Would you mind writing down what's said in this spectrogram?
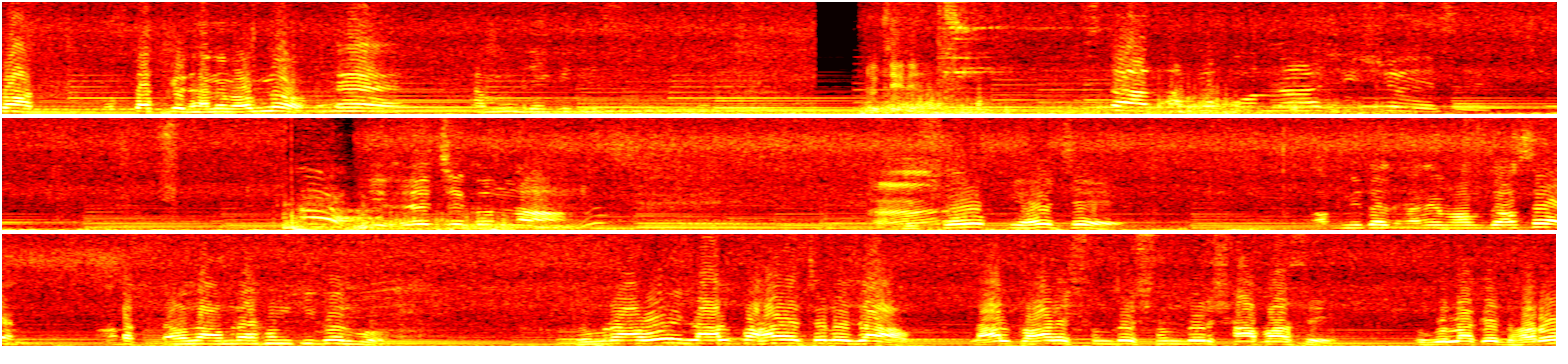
উস্তাদ উস্তাদকে ধানে মগ্ন? হ্যাঁ আমি দেখে দিচ্ছি উস্তাদ আপনার কন্যা শিষ্য হয়েছে। কি হয়েছে কন্যা? তো কি হয়েছে? আপনি তো ধানে মগ্ন আছেন। তাহলে আমরা এখন কি করব? তোমরা ওই লাল পাহাড়ে চলে যাও। লাল পাহাড়ে সুন্দর সুন্দর সাপ আছে। ওগুলাকে ধরো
